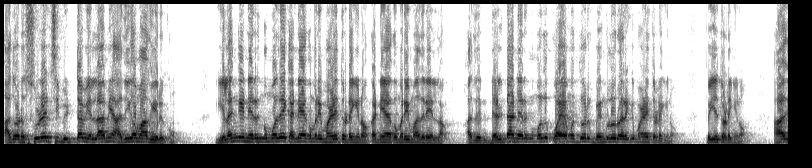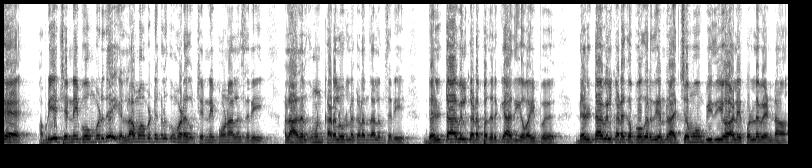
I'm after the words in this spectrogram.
அதோட சுழற்சி விட்டம் எல்லாமே அதிகமாக இருக்கும். இலங்கை நெருங்கும் போதே கன்னியாகுமரி மழை தொடங்கினோம். கன்னியாகுமரி மதுரை எல்லாம். அது டெல்டா நெருங்கும் போது கோயம்புத்தூர் பெங்களூர் வரைக்கும் மழை தொடங்கினோம். பெய்ய தொடங்கினோம். ஆக அப்படியே சென்னை போகும்பொழுது எல்லா மாவட்டங்களுக்கும் வட சென்னை போனாலும் சரி அல்ல அதற்கு முன் கடலூரில் கடந்தாலும் சரி டெல்டாவில் கடப்பதற்கே அதிக வாய்ப்பு. டெல்டாவில் கடக்க போகிறது என்ற அச்சமோ பீதியோ அலை கொள்ள வேண்டாம்.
